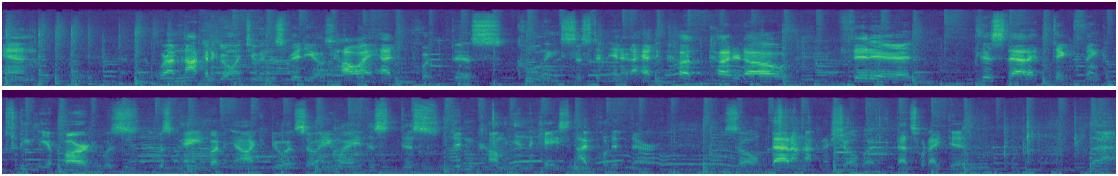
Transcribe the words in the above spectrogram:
And what I'm not going to go into in this video is how I had to put this cooling system in it. I had to cut cut it out, fit it, this that. I had to take the thing completely apart. It was it was pain, but you know I could do it. So anyway, this this didn't come in the case. I put it there. So that I'm not going to show, but that's what I did. That.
